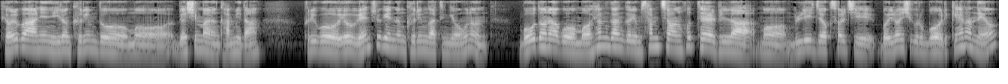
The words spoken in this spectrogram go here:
별거 아닌 이런 그림도 뭐 몇십만 원 갑니다. 그리고 요 왼쪽에 있는 그림 같은 경우는 모던하고 뭐 현관 그림 3차원 호텔 빌라 뭐 물리적 설치 뭐 이런 식으로 뭐 이렇게 해놨네요.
